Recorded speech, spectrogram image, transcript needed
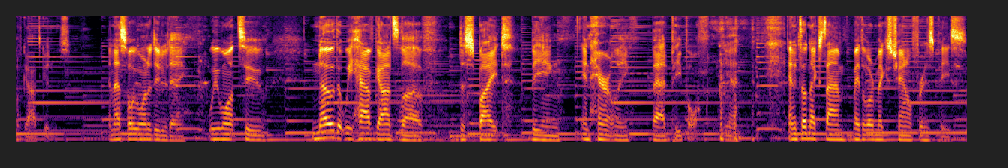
of God's goodness. And that's what we want to do today. We want to know that we have God's love despite being inherently bad people. Yeah. And until next time, may the Lord make his channel for his peace.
